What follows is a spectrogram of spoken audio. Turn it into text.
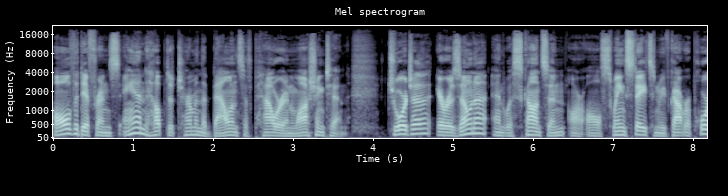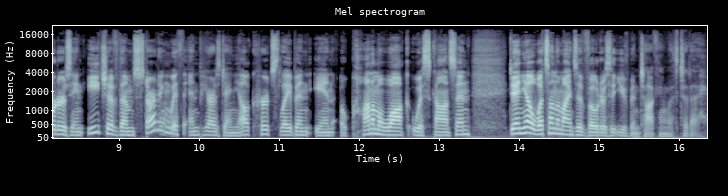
all the difference and help determine the balance of power in Washington. Georgia, Arizona, and Wisconsin are all swing states, and we've got reporters in each of them, starting with NPR's Danielle Kurtzleben in Oconomowoc, Wisconsin. Danielle, what's on the minds of voters that you've been talking with today?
